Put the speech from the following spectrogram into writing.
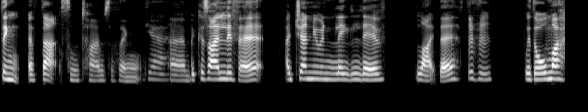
think of that sometimes, I think. Yeah. Um, because I live it. I genuinely live like this hmm with all my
